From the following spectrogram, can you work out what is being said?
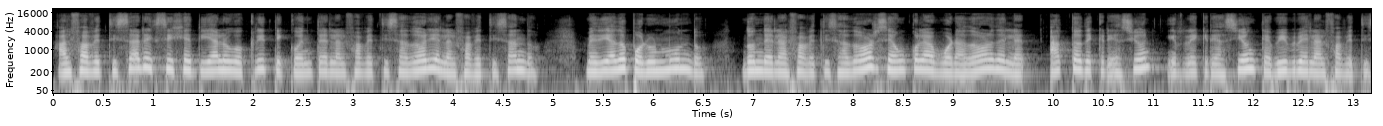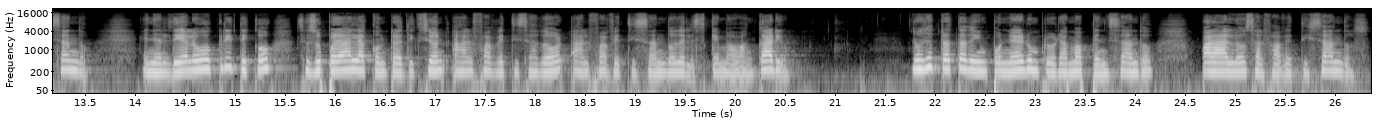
Alfabetizar exige diálogo crítico entre el alfabetizador y el alfabetizando, mediado por un mundo, donde el alfabetizador sea un colaborador del acto de creación y recreación que vive el alfabetizando. En el diálogo crítico se supera la contradicción alfabetizador-alfabetizando del esquema bancario. No se trata de imponer un programa pensando para los alfabetizandos,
